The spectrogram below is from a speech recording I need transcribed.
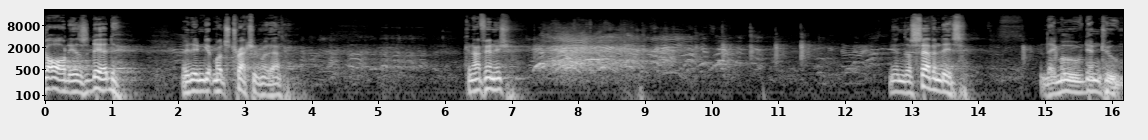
God is dead. They didn't get much traction with that. Can I finish? In the 70s, they moved into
